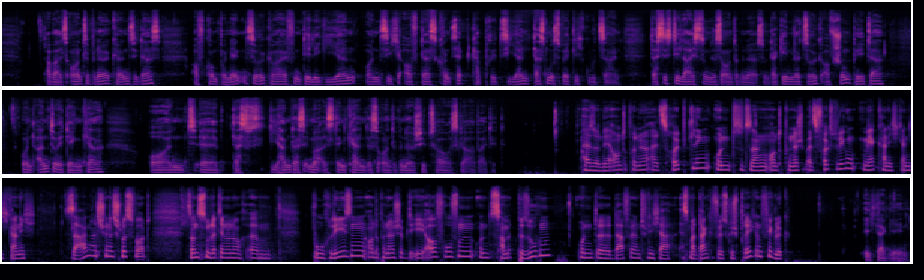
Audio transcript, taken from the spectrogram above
Aber als Entrepreneur können Sie das auf Komponenten zurückgreifen, delegieren und sich auf das Konzept kaprizieren. Das muss wirklich gut sein. Das ist die Leistung des Entrepreneurs. Und da gehen wir zurück auf Schumpeter und andere Denker. Und äh, das, die haben das immer als den Kern des Entrepreneurships herausgearbeitet. Also der Entrepreneur als Häuptling und sozusagen Entrepreneurship als Volksbewegung. Mehr kann ich gar nicht, gar nicht sagen als schönes Schlusswort. Ansonsten bleibt ja nur noch ähm, Buch lesen, entrepreneurship.de aufrufen und Summit besuchen. Und äh, dafür natürlich ja erstmal danke fürs Gespräch und viel Glück. Ich danke Ihnen.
